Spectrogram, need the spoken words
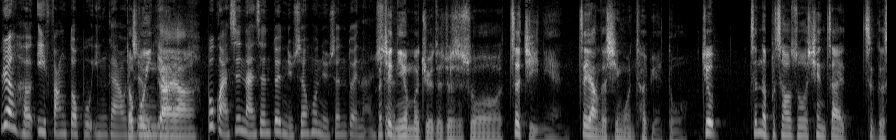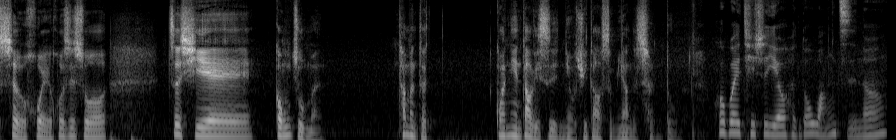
任何一方都不应该要都不应该啊，不管是男生对女生或女生对男生。而且你有没有觉得，就是说这几年这样的新闻特别多，就真的不知道说现在这个社会，或是说这些公主们，他们的观念到底是扭曲到什么样的程度？会不会其实也有很多王子呢？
